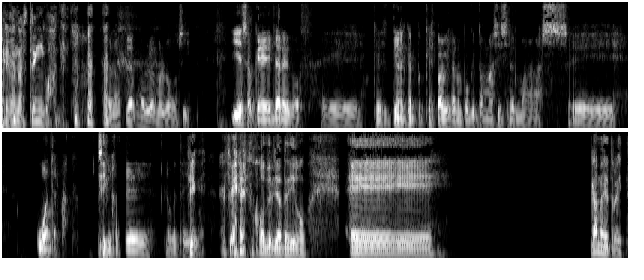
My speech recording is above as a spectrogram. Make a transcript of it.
Qué ganas tengo. Bueno, hablemos luego, sí. Y eso, que Jared Goff, eh, que tienes que, que espabilar un poquito más y ser más eh, quarterback. Sí. Fíjate lo que te digo. Joder, ya te digo. Eh... Gana Detroit.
